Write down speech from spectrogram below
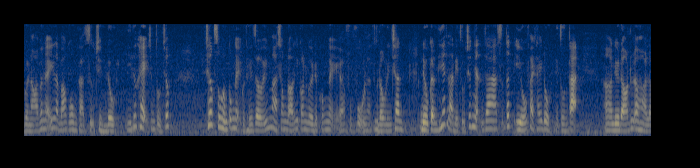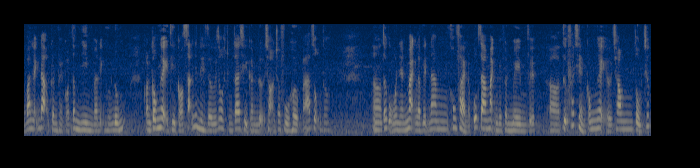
vừa nói vừa nãy là bao gồm cả sự chuyển đổi ý thức hệ trong tổ chức trước xu hướng công nghệ của thế giới mà trong đó thì con người được công nghệ uh, phục vụ là từ đầu đến chân điều cần thiết là để tổ chức nhận ra sự tất yếu phải thay đổi để tồn tại uh, điều đó đòi hỏi là ban lãnh đạo cần phải có tầm nhìn và định hướng đúng còn công nghệ thì có sẵn trên thế giới rồi chúng ta chỉ cần lựa chọn cho phù hợp và áp dụng thôi À, tôi cũng muốn nhấn mạnh là Việt Nam không phải là quốc gia mạnh về phần mềm, việc uh, tự phát triển công nghệ ở trong tổ chức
